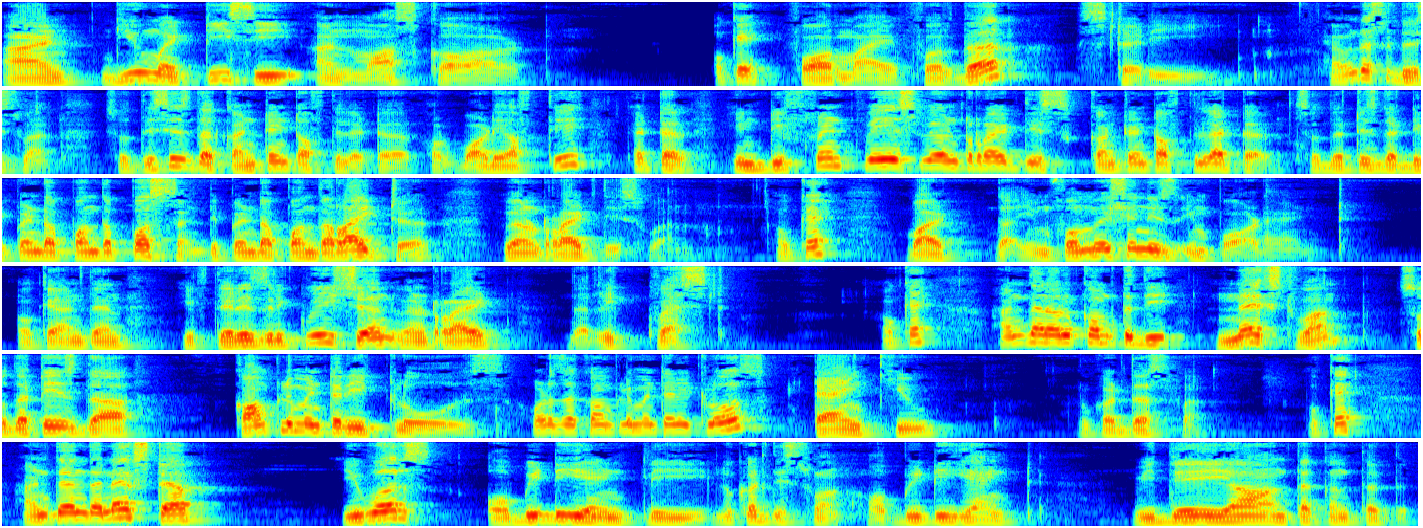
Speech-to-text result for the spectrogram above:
and give my TC and marks card okay for my further study have understood this one. So this is the content of the letter or body of the letter. In different ways we want to write this content of the letter. So that is the depend upon the person depend upon the writer we want to write this one. Okay? But the information is important. Okay? And then if there is requisition we want to write the request. Okay? And then i will come to the next one. So that is the complimentary close. What is the complimentary close? Thank you. Look at this one. Okay? And then the next step yours obediently look at this one obedient ವಿಧೇಯ ಅಂತಕ್ಕಂಥದ್ದು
